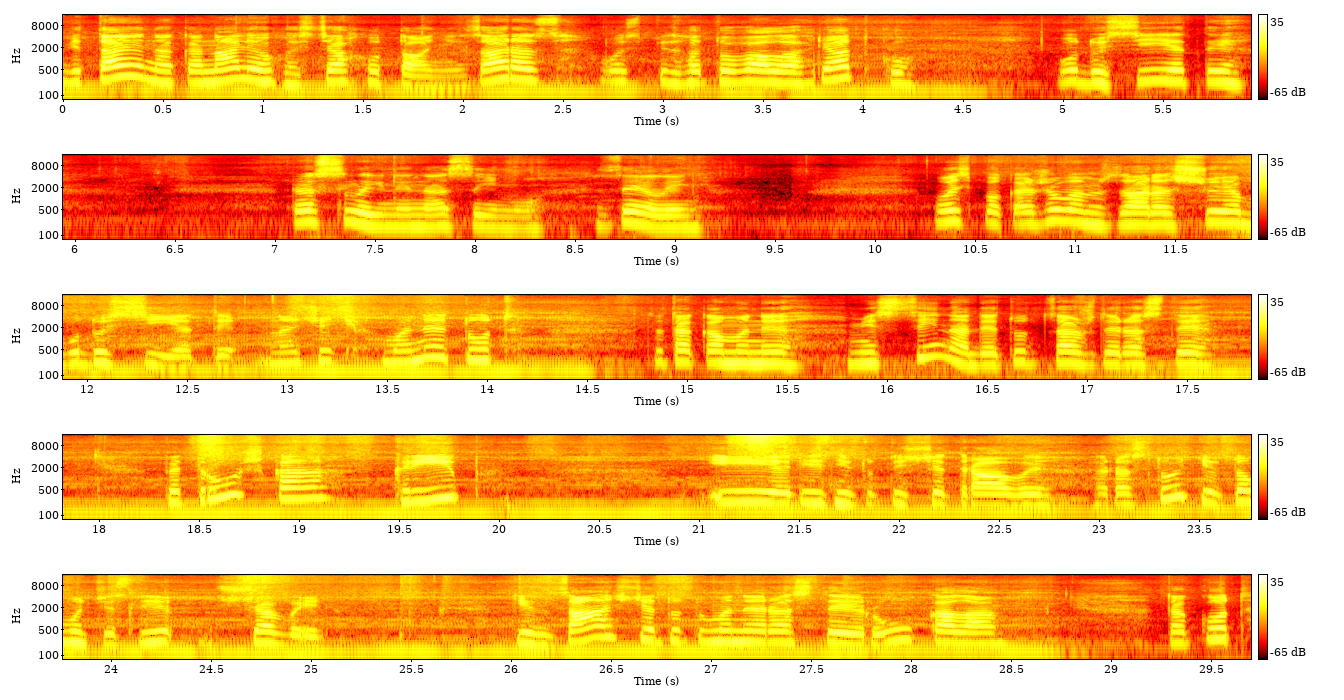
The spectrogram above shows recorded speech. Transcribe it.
Вітаю на каналі у гостях у Тані. Зараз ось підготувала грядку, буду сіяти рослини на зиму, зелень. Ось покажу вам зараз, що я буду сіяти. Значить, в мене тут це така в мене місцина, де тут завжди росте петрушка, кріп і різні тут іще трави ростуть, і в тому числі щавель. Кінза ще тут у мене росте, рукала. Так от,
